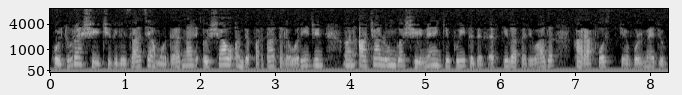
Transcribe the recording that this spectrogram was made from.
Cultura și civilizația modernă își au îndepărtatele origini în acea lungă și neînchipuită de fertilă perioadă care a fost Evul Mediu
